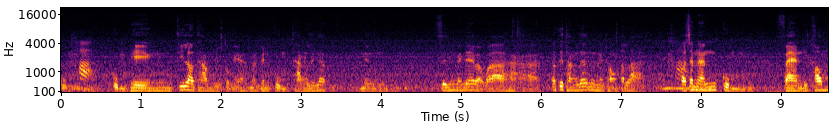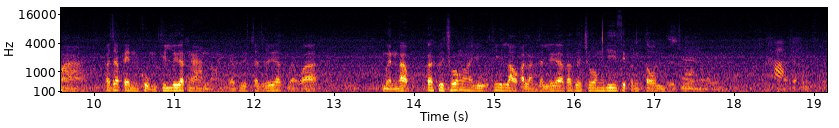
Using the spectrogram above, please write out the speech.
กลุ่มค่ะ กลุ่มเพลงที่เราทำอยู่ตรงเนี้ยมันเป็นกลุ่มทางเลือกหนึ่งซึ่งไม่ได้แบบว่าหาก็คือทางเลือกหนึ่งในท้องตลาด ค่ะ เพราะฉะนั้นกลุ่มแฟนที่เข้ามาก็จะเป็นกลุ่มที่เลือกงานหน่อย ก็คือจะเลือกแบบว่าเหมือนแบบก็คือช่วงอายุที่เรากำลังจะเลือกก็คือช่วง 20ต้นต้นๆหรือช่วงอะไรอย่างเงี้ยค่ะ ก็จะเป็นช่วงนั้น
